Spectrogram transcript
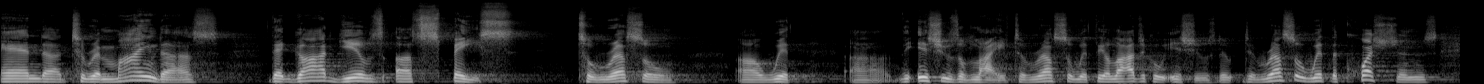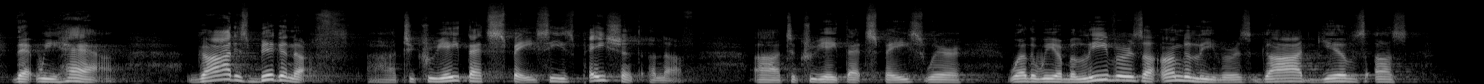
And uh, to remind us that God gives us space to wrestle uh, with uh, the issues of life, to wrestle with theological issues, to, to wrestle with the questions that we have. God is big enough uh, to create that space. He's patient enough uh, to create that space where, whether we are believers or unbelievers, God gives us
